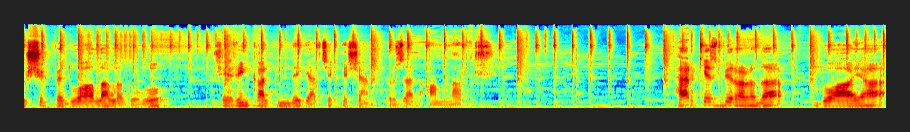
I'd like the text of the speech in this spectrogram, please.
ışık ve dualarla dolu, şehrin kalbinde gerçekleşen özel anlardır. Herkes bir arada doğaya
